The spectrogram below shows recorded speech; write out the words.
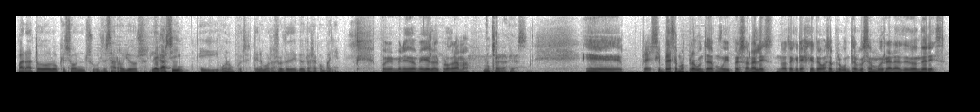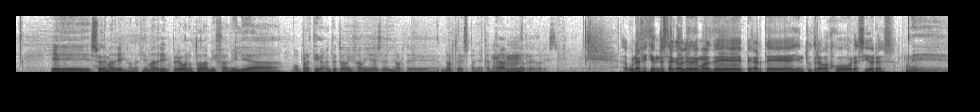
para todo lo que son sus desarrollos legacy y bueno, pues tenemos la suerte de que hoy nos acompañe. Pues bienvenido Miguel al programa. Muchas gracias. Eh, siempre hacemos preguntas muy personales, no te crees que te vamos a preguntar cosas muy raras, ¿de dónde eres? Eh, soy de Madrid, o nací en Madrid, pero bueno, toda mi familia, o prácticamente toda mi familia es del norte, norte de España, Cantabria y alrededores. ¿Alguna afición destacable además de pegarte ahí en tu trabajo horas y horas? Eh,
